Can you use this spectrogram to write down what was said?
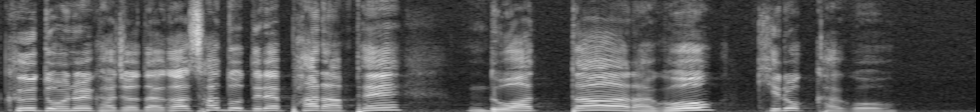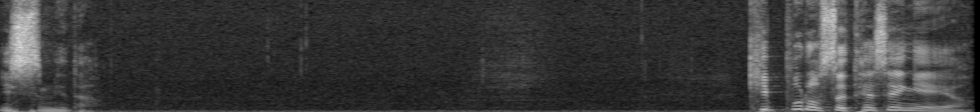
그 돈을 가져다가 사도들의 팔 앞에 놓았다라고 기록하고 있습니다. 키프로스 태생이에요.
